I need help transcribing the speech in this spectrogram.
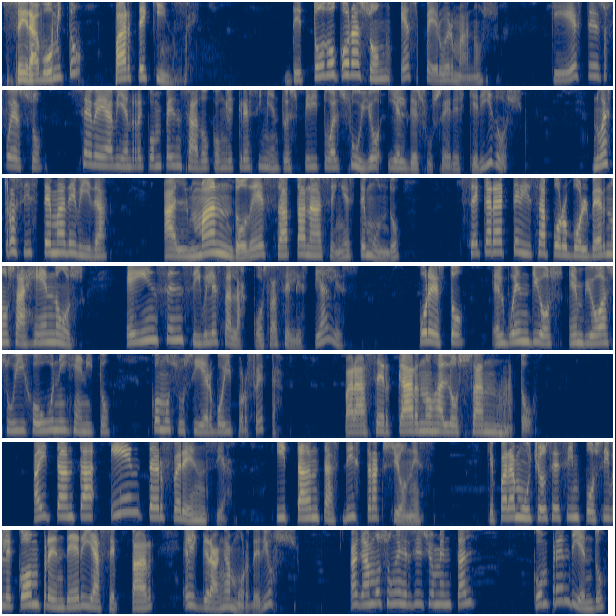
Será vómito, parte 15. De todo corazón espero, hermanos, que este esfuerzo se vea bien recompensado con el crecimiento espiritual suyo y el de sus seres queridos. Nuestro sistema de vida al mando de Satanás en este mundo se caracteriza por volvernos ajenos e insensibles a las cosas celestiales. Por esto, el buen Dios envió a su Hijo unigénito como su siervo y profeta, para acercarnos a lo santo. Hay tanta interferencia y tantas distracciones que para muchos es imposible comprender y aceptar el gran amor de Dios. Hagamos un ejercicio mental comprendiendo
